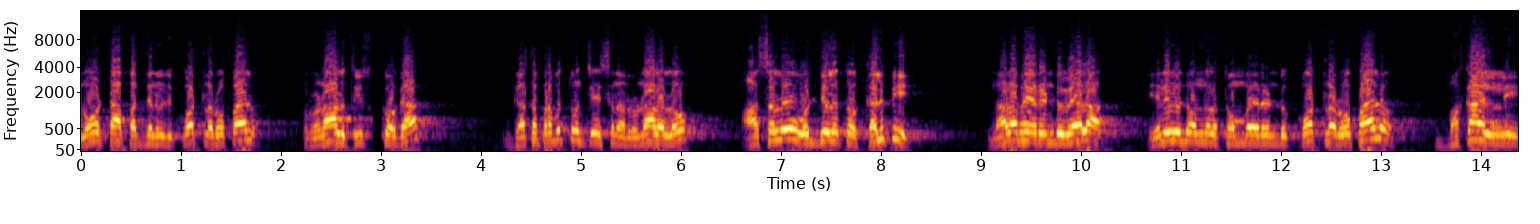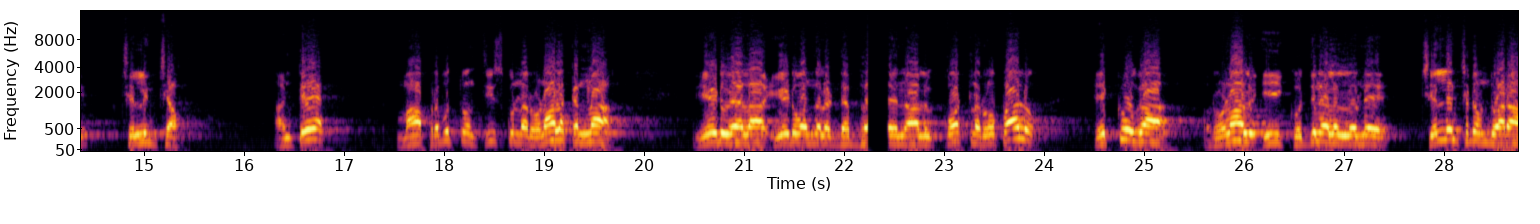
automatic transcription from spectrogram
నూట పద్దెనిమిది కోట్ల రూపాయలు రుణాలు తీసుకోగా గత ప్రభుత్వం చేసిన రుణాలలో అసలు వడ్డీలతో కలిపి నలభై రెండు వేల ఎనిమిది వందల తొంభై రెండు కోట్ల రూపాయలు బకాయిల్ని చెల్లించాం. అంటే మా ప్రభుత్వం తీసుకున్న రుణాల కన్నా ఏడు వేల ఏడు వందల డెబ్బై నాలుగు కోట్ల రూపాయలు ఎక్కువగా రుణాలు ఈ కొద్ది నెలల్లోనే చెల్లించడం ద్వారా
